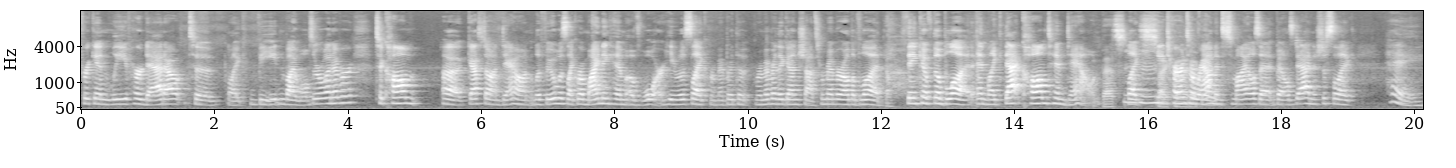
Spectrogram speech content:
freaking leave her dad out to like be eaten by wolves or whatever, to calm uh, Gaston down, LeFou was like reminding him of war. He was like, "Remember the remember the gunshots, remember all the blood, think of the blood," and like that calmed him down. That's Like Mhm. he turns around and smiles at Belle's dad, and it's just like, "Hey,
